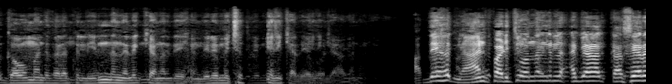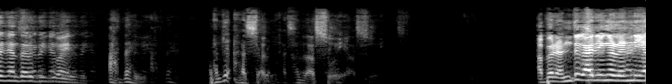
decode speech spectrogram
ഗവൺമെന്റ് തലത്തിൽ ഇന്ന നിലയ്ക്കാണ് അദ്ദേഹം വിരമിച്ചത്. എനിക്ക് അതേപോലെ ആകണം. അദ്ദേഹം ഞാൻ പഠിച്ചു വന്നെങ്കിൽ അയാളെ കസേര ഞാൻ തെറിപ്പിക്കുമായിരുന്നു അതല്ല. അത് അസത് അത് അസൂയ. അപ്പൊ രണ്ട് കാര്യങ്ങൾ എണ്ണിയ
